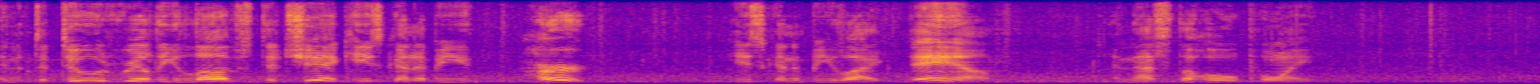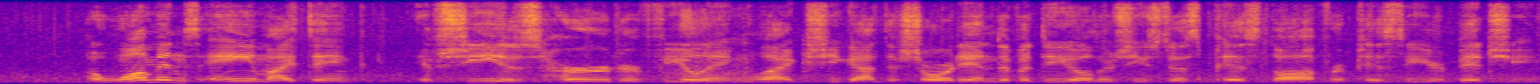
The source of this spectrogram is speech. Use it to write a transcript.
And if the dude really loves the chick, he's going to be hurt. He's going to be like, damn. And that's the whole point. A woman's aim, I think, if she is hurt or feeling like she got the short end of a deal or she's just pissed off or pissy or bitchy,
